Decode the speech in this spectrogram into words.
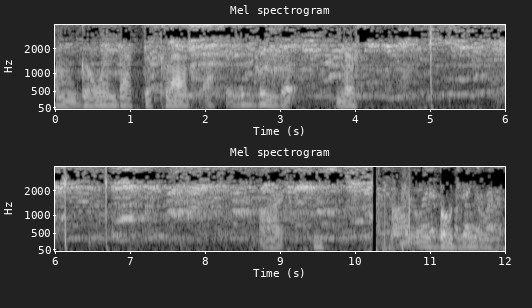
I'm going back to class after leaving the nurse. Alright, peace. Bojangles.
